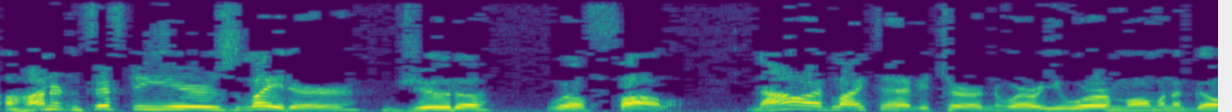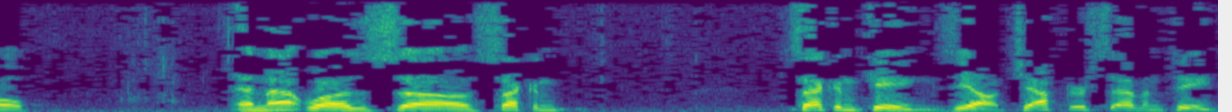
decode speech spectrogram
150 years later, Judah will follow. Now I'd like to have you turn to where you were a moment ago, and that was uh, second, second Kings. Yeah, chapter 17.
